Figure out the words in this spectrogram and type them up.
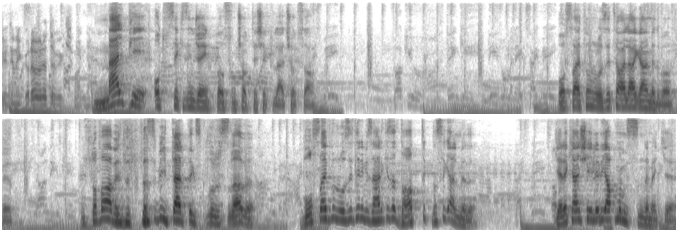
dediğine göre öyledir büyük ihtimalle. Melpi 38. ayın kutlu olsun. Çok teşekkürler. Çok sağ ol. Boss Life'ın rozeti hala gelmedi bana fiyat. Mustafa abi nasıl bir internet explorer'sın abi? Boss Life'ın rozetini biz herkese dağıttık. Nasıl gelmedi? Gereken şeyleri yapmamışsın demek ki.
